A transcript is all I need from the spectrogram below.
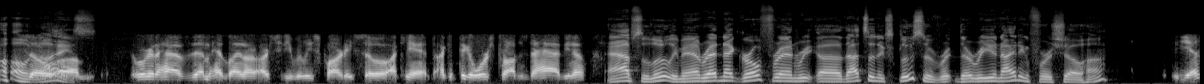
Oh, so nice. um, we're going to have them headline our, our CD release party. So I can't I can think of worse problems to have, you know. Absolutely, man. Redneck Girlfriend, re- uh, that's an exclusive. Re- They're reuniting for a show, huh? Yes,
